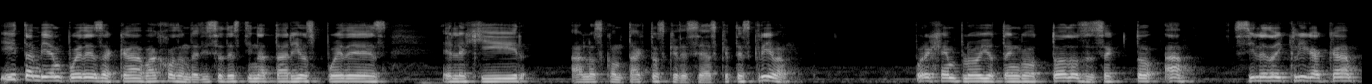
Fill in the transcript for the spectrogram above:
Y también puedes acá abajo donde dice destinatarios, puedes elegir a los contactos que deseas que te escriban. Por ejemplo, yo tengo todos excepto A. Si le doy clic acá,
